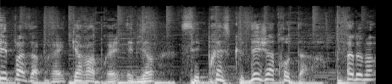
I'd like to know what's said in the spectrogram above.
et pas après, car après, eh bien, c'est presque déjà trop tard. À demain.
